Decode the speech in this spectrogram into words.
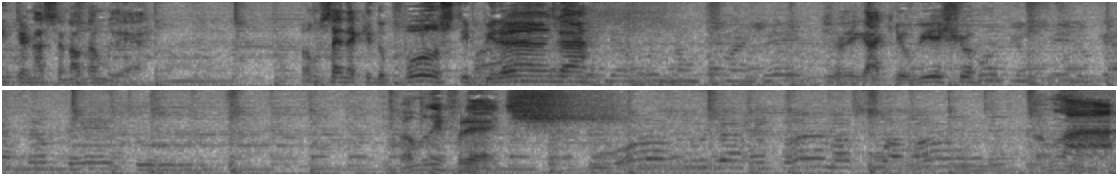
Internacional da Mulher. Vamos saindo aqui do posto Ipiranga. Deixa eu ligar aqui o bicho. E vamos em frente. Vamos lá.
